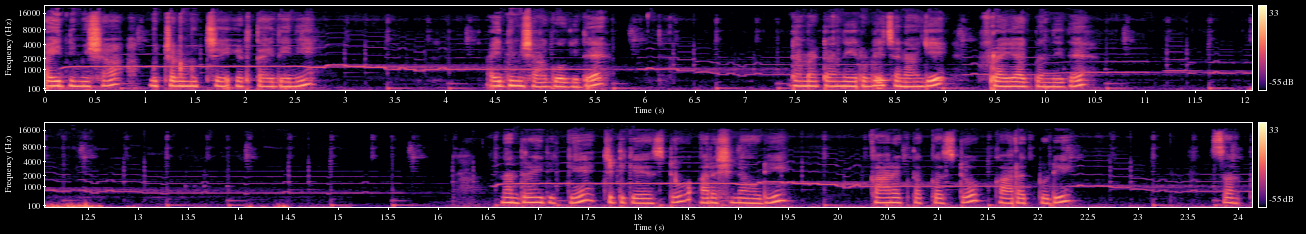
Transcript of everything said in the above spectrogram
ಐದು ನಿಮಿಷ ಮುಚ್ಚಳ ಮುಚ್ಚಿ ಇಡ್ತಾ ಇದ್ದೀನಿ. ಐದು ನಿಮಿಷ ಆಗೋಗಿದೆ. ಟೊಮೆಟೊ, ನೀರುಳ್ಳಿ ಚೆನ್ನಾಗಿ ಫ್ರೈ ಆಗಿ ಬಂದಿದೆ. ನಂತರ ಇದಕ್ಕೆ ಚಿಟಿಕೆಯಷ್ಟು ಅರಶಿನ ಹುಡಿ, ಖಾರಕ್ಕೆ ತಕ್ಕಷ್ಟು ಖಾರದ ಪುಡಿ, ಸ್ವಲ್ಪ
